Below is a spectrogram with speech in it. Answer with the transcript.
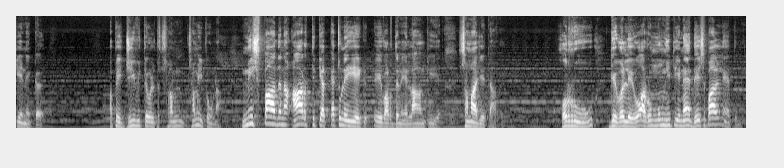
කියන එක අපේ ජීවිතවලට සමීප වුණා. නිෂ්පාදන ආර්ථිකයක් ඇතුළේ ඒ වර්ධනය ලාංකීය සමාජයටාව. හොරු ගෙවලයෝ අරුම් මුන් හිටිය නෑ දේශපාලනය ඇතුළේ.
